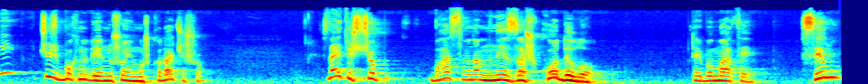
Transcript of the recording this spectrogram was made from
І щось Бог не дає, ну що йому шкода, чи що? Знаєте, щоб багатство нам не зашкодило, треба мати силу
